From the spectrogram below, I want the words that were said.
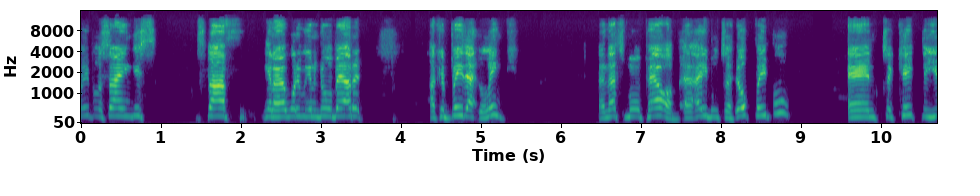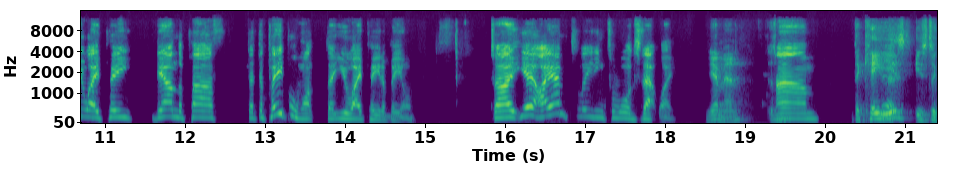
people are saying this stuff, you know, what are we going to do about it? I could be that link. And that's more power, uh, able to help people and to keep the UAP down the path that the people want the UAP to be on. So, yeah, I am leading towards that way. Yeah, man. Um, the key yeah. is is to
